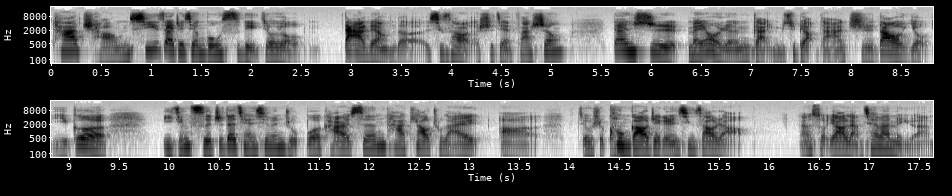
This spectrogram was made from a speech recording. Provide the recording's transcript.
他长期在这间公司里就有大量的性骚扰的事件发生，但是没有人敢于去表达，直到有一个已经辞职的前新闻主播卡尔森，他跳出来啊，就是控告这个人性骚扰，然后索要两千万美元，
